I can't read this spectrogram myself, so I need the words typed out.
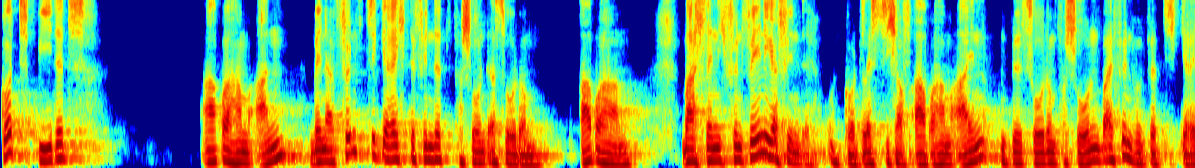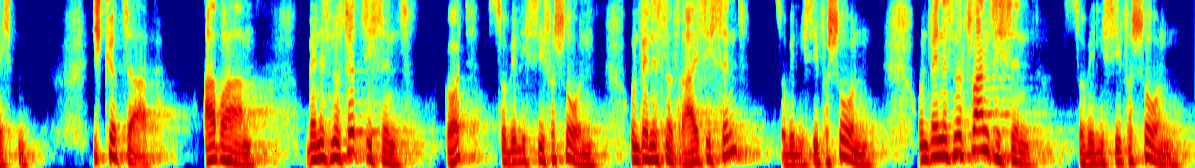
Gott bietet Abraham an, wenn er 50 Gerechte findet, verschont er Sodom. Abraham, was, wenn ich fünf weniger finde? Und Gott lässt sich auf Abraham ein und will Sodom verschonen bei 45 Gerechten. Ich kürze ab. Abraham, wenn es nur 40 sind, Gott, so will ich sie verschonen. Und wenn es nur 30 sind, so will ich sie verschonen. Und wenn es nur 20 sind, so will ich sie verschonen.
